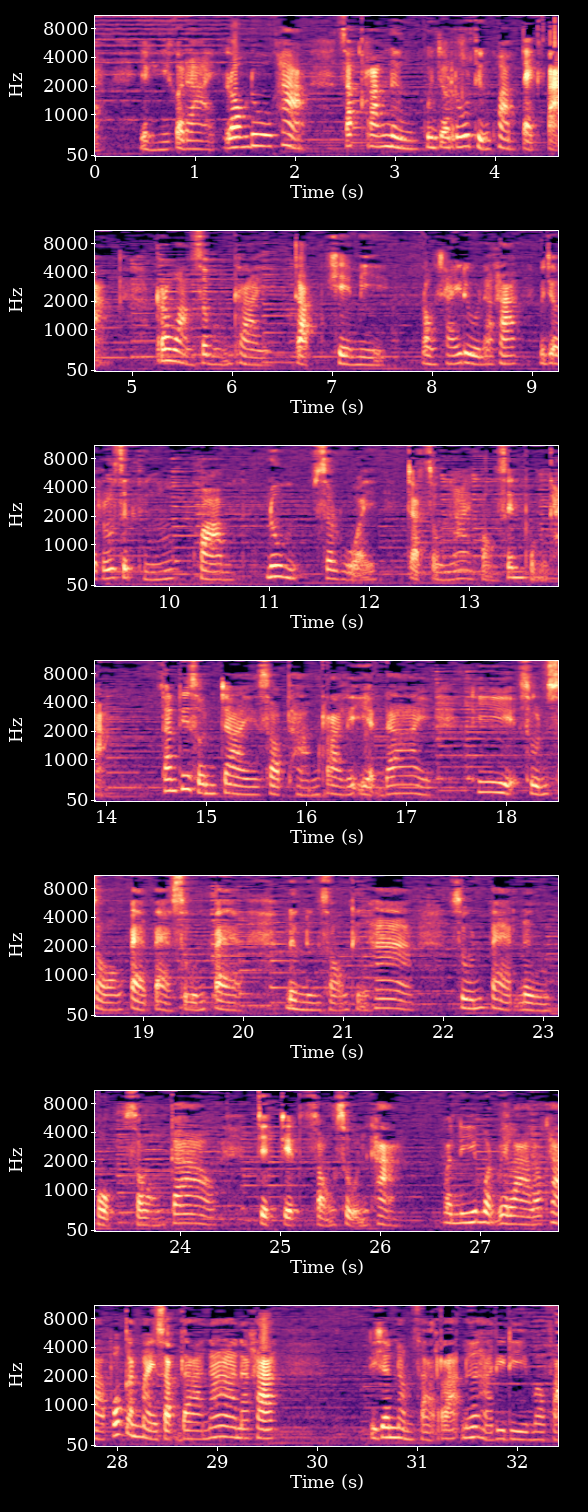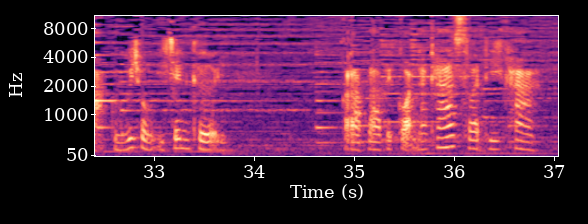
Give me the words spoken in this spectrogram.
อย่างนี้ก็ได้ ลองดูค่ะ สักครั้งหนึ่งคุณจะรู้ถึงความแตกต่าง ระหว่างสมุนไพรกับเคมี ลองใช้ดูนะคะ คุณจะรู้สึกถึงความนุ่มสลวย จัดทรงง่ายของเส้นผมค่ะ ท่านที่สนใจสอบถามรายละเอียดได้ที่ 028808112-5 0816297720 ค่ะ วันนี้หมดเวลาแล้วค่ะ พบกันใหม่สัปดาห์หน้านะคะ ดิฉันนำสาระเนื้อหาดีๆ มาฝากคุณผู้ชมอีกเช่นเคย กลับลาไปก่อนนะคะ สวัสดีค่ะ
